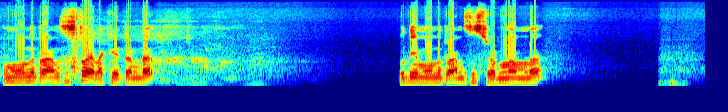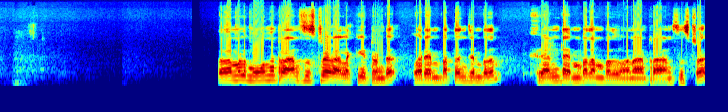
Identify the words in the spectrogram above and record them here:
മൂന്ന് ട്രാൻസിസ്റ്റർ ഇളക്കിയിട്ടുണ്ട്. പുതിയ മൂന്ന് ട്രാൻസിസ്റ്റർ ഇടണം നമ്മൾ ഇപ്പൊ നമ്മൾ മൂന്ന് ട്രാൻസിസ്റ്ററുകൾ ഇളക്കിയിട്ടുണ്ട്. ഒരു എൺപത്തഞ്ചമ്പതും രണ്ട് എൺപത് അമ്പതുമാണ് ആ ട്രാൻസിസ്റ്റർ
